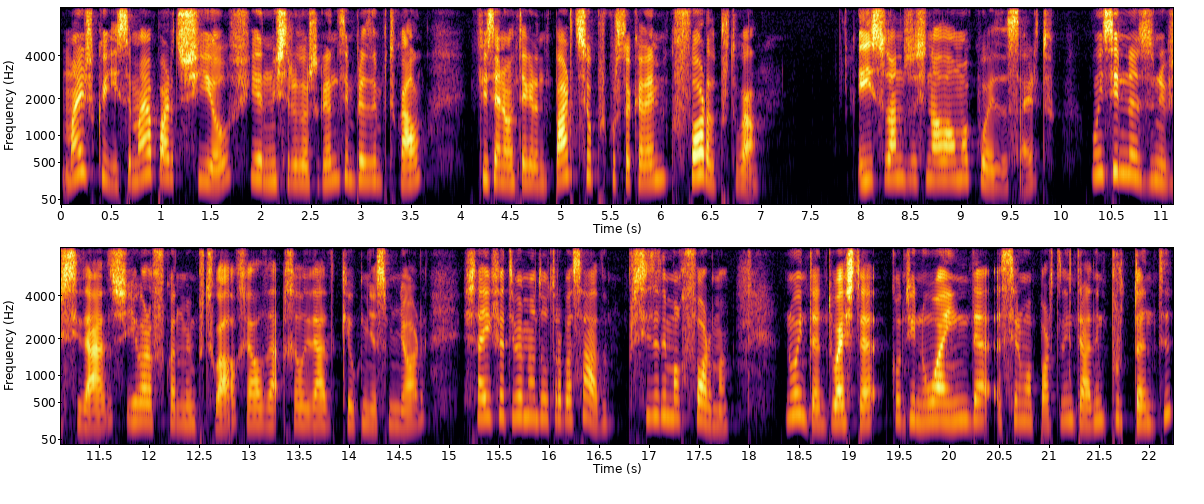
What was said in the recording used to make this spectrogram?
Mais do que isso, a maior parte dos CEOs e administradores de grandes empresas em Portugal fizeram até grande parte do seu percurso académico fora de Portugal. E isso dá-nos o sinal de alguma coisa, certo? O ensino nas universidades, e agora focando-me em Portugal, realidade que eu conheço melhor, está efetivamente ultrapassado. Precisa de uma reforma. No entanto, esta continua ainda a ser uma porta de entrada importante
